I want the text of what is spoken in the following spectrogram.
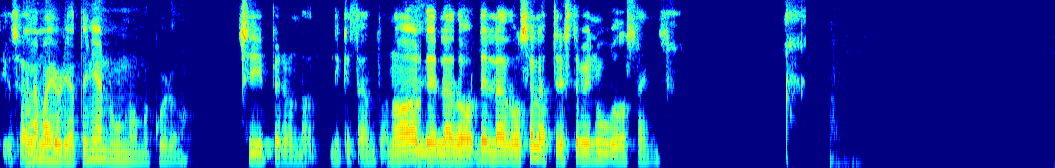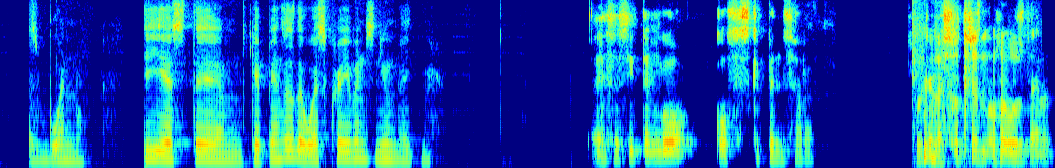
Sí, o sea, Que la hubo- mayoría tenían uno, me acuerdo. Sí, pero no, ni que tanto. No, de la, do- de la dos a la tres también hubo dos años. Es bueno. Y este, ¿qué piensas de Wes Craven's New Nightmare? Ese sí tengo cosas que pensar. Porque las otras no me gustaron.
